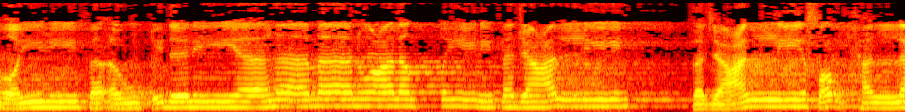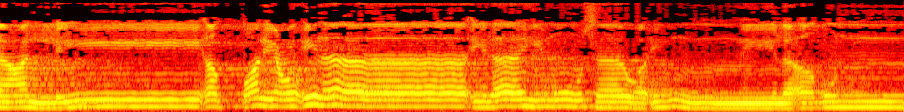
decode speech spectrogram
غيري فأوقد لي يا هامان على الطين فاجعل لي فاجعل لي صرحا لعلي أطلع إلى إله موسى وإني لأظنه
